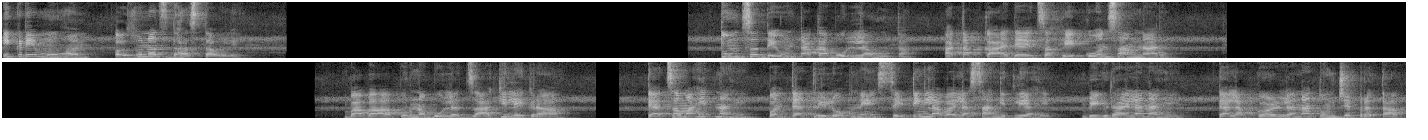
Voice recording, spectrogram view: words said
इकडे मोहन अजूनच धास्तावले. तुमचं देऊन टाका बोलला होता. आता काय द्यायचं हे कोण सांगणार? बाबा पूर्ण बोलत जा की लेकरा. त्याचं माहीत नाही पण त्या त्रिलोकने सेटिंग लावायला सांगितली आहे. बिघडायला नाही. त्याला कळलं ना तुमचे प्रताप?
